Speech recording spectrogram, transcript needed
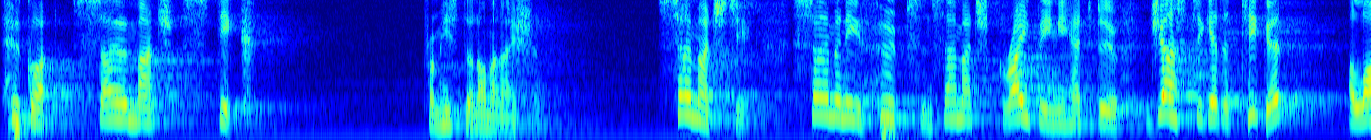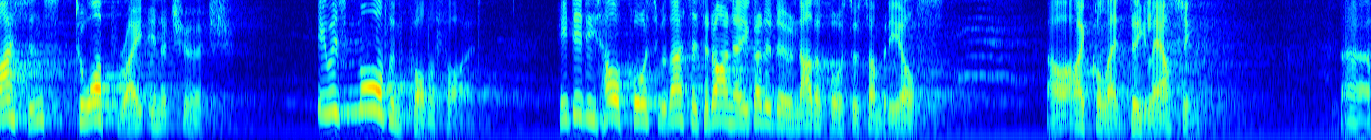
who got so much stick from his denomination. So much stick, so many hoops, and so much scraping he had to do just to get a ticket, a license to operate in a church. He was more than qualified. He did his whole course with us. I said, Oh, no, you've got to do another course with somebody else. I call that delousing. Uh,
